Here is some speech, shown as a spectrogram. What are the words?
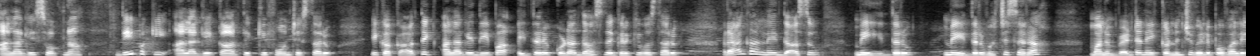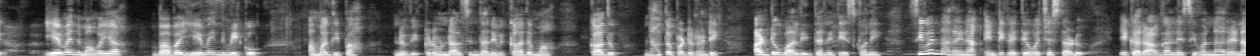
అలాగే స్వప్న దీపకి అలాగే కార్తిక్కి ఫోన్ చేస్తారు. ఇక కార్తిక్ అలాగే దీప ఇద్దరు కూడా దాసు దగ్గరికి వస్తారు. రాగానే దాసు మీ ఇద్దరు మీ ఇద్దరు వచ్చేసారా? మనం వెంటనే ఇక్కడి నుంచి వెళ్ళిపోవాలి. ఏమైంది మావయ్య? బాబాయ్ ఏమైంది మీకు? అమ్మ దీప నువ్వు ఇక్కడ ఉండాల్సిందనివి కాదమ్మా. కాదు నాతో పాటు రండి. అంటూ వాళ్ళిద్దరిని తీసుకొని శివన్నారాయణ ఇంటికైతే వచ్చేస్తాడు. ఇక రాగానే శివన్నారాయణ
